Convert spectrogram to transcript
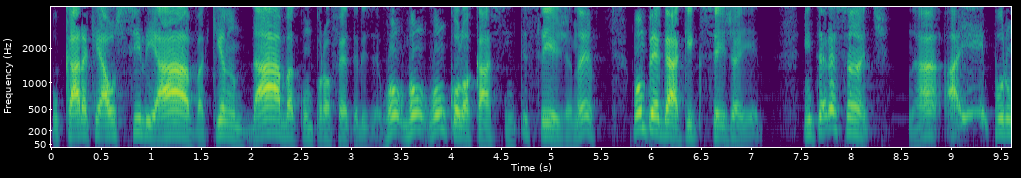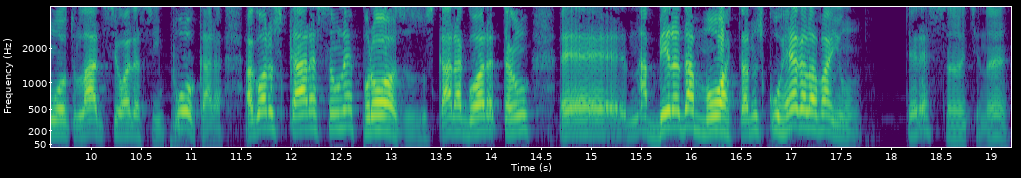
o cara que auxiliava, que andava com o profeta Eliseu. Vamos, vamos, vamos colocar assim, que seja, né? Vamos pegar aqui que seja ele. Interessante. Né? Aí, por um outro lado, você olha assim, pô, cara, agora os caras são leprosos, os caras agora estão é, na beira da morte, tá no escorrega lá vai um. Interessante, né?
